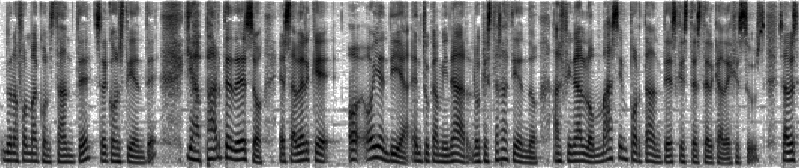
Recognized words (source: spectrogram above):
de una forma constante, ser consciente. Y aparte de eso, el saber que hoy en día, en tu caminar, lo que estás haciendo, al final lo más importante es que estés cerca de Jesús. ¿Sabes?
